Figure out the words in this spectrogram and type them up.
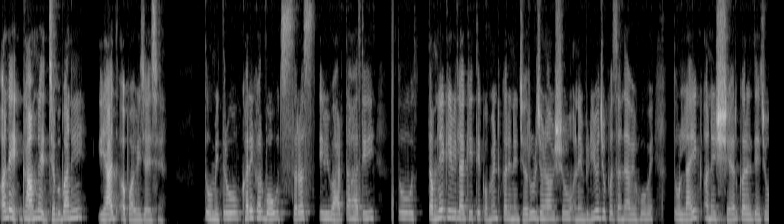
અને ગામને જબબાની યાદ અપાવી જાય છે. તો મિત્રો, ખરેખર બહુ જ સરસ એવી વાર્તા હતી. તો તમને કેવી લાગી તે કમેન્ટ કરીને જરૂર જણાવશો અને વીડિયો જો પસંદ આવ્યો હોય તો લાઈક અને શેર કરી દેજો.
